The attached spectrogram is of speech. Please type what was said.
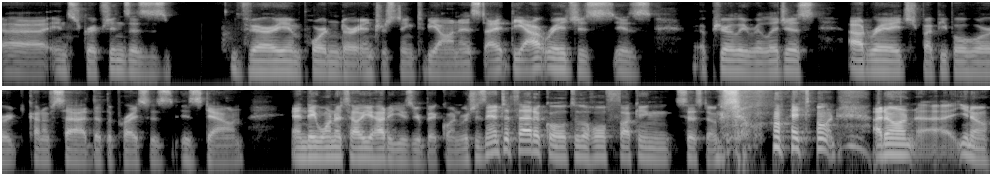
uh, inscriptions as very important or interesting to be honest. I, the outrage is is a purely religious outrage by people who are kind of sad that the price is is down. And they want to tell you how to use your Bitcoin, which is antithetical to the whole fucking system. So I don't, I don't, uh, you know,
